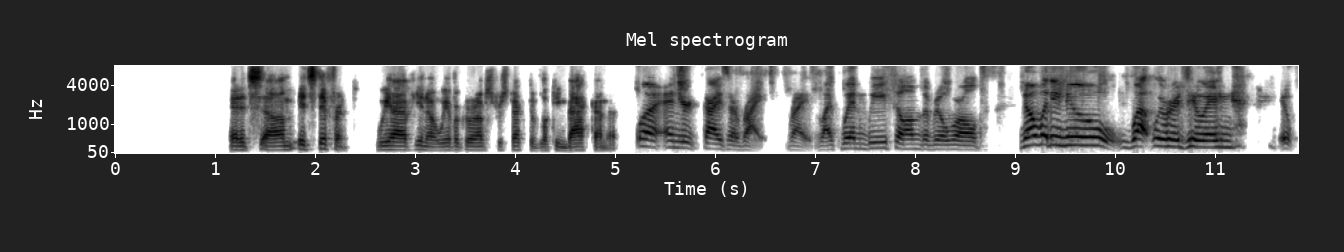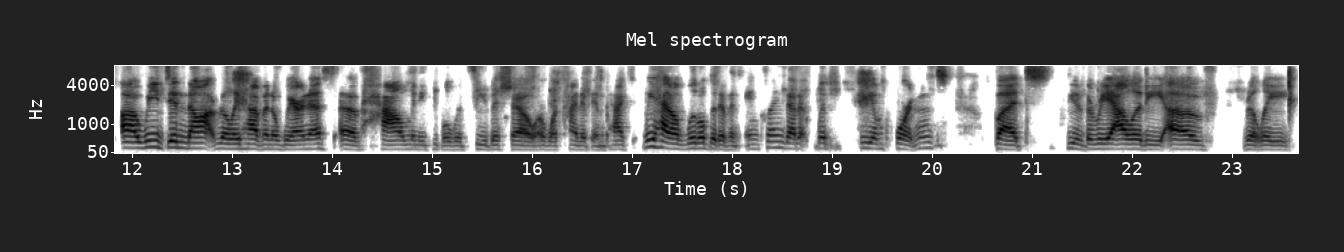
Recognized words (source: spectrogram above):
and it's um, it's different we have you know we have a grown-up's perspective looking back on it. Well and your guys are right right. Like when we filmed the real world nobody knew what we were doing. It, uh, we did not really have an awareness of how many people would see the show or what kind of impact. We had a little bit of an inkling that it would be important but you know the reality of really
